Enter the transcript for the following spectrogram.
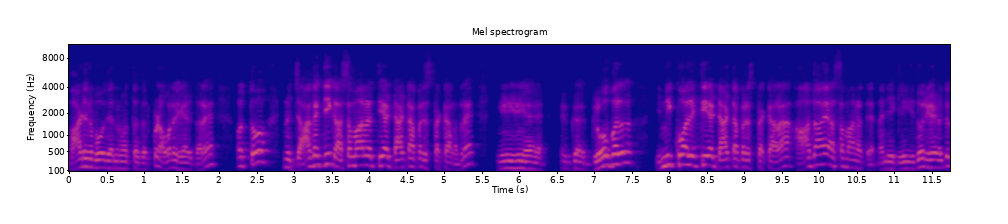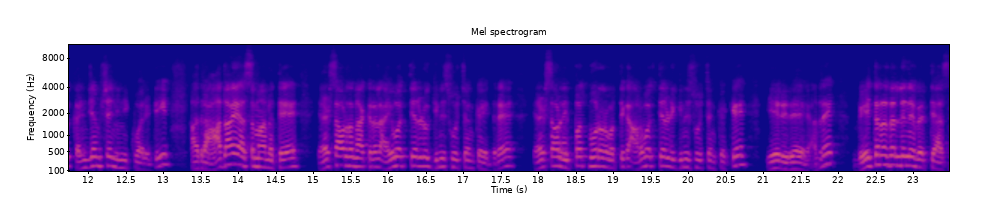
ಮಾಡಿರ್ಬೋದು ಎನ್ನುವಂಥದ್ದು ಕೂಡ ಅವರೇ ಹೇಳ್ತಾರೆ. ಮತ್ತು ಇನ್ನು ಜಾಗತಿಕ ಅಸಮಾನತೆಯ ಡಾಟಾ ಪರಿಸ್ ಪ್ರಕಾರ ಅಂದ್ರೆ ಗ್ಲೋಬಲ್ ಇನ್ಇಕ್ವಾಲಿಟಿಯ ಡಾಟಾ ಬರೆಸ್ ಪ್ರಕಾರ ಆದಾಯ ಅಸಮಾನತೆ. ನಾನು ಈಗ ಇದುವರೆಗೆ ಹೇಳೋದು ಕನ್ಜಂಪ್ಷನ್ ಇನ್ಇಕ್ವಾಲಿಟಿ ಆದ್ರೆ ಆದಾಯ ಅಸಮಾನತೆ ಎರಡ್ ಸಾವಿರದ ನಾಲ್ಕರಲ್ಲಿ ಐವತ್ತೆರಡು ಗಿನಿ ಸೂಚ್ಯಂಕ ಇದ್ರೆ ಎರಡ್ ಸಾವಿರದ ಇಪ್ಪತ್ತ್ ಮೂರರ ಹೊತ್ತಿಗೆ ಅರವತ್ತೆರಡು ಗಿನಿ ಸೂಚ್ಯಂಕಕ್ಕೆ ಏರಿದೆ. ಅಂದ್ರೆ ವೇತನದಲ್ಲಿನ ವ್ಯತ್ಯಾಸ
